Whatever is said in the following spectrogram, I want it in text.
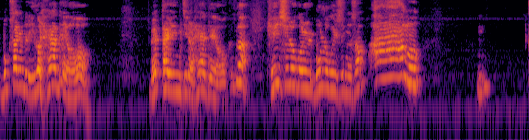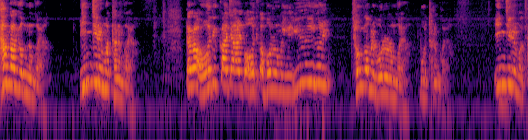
목사님들이 이걸 해야 돼요. 메타인지를 해야 돼요. 그러니까 계시록을 모르고 있으면서 아무 음, 감각이 없는 거야. 인지를 못하는 거야. 내가 어디까지 알고 어디가 모르는 거야. 이걸 점검을 모르는 거야. 못하는 거야. 인지를 못해.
